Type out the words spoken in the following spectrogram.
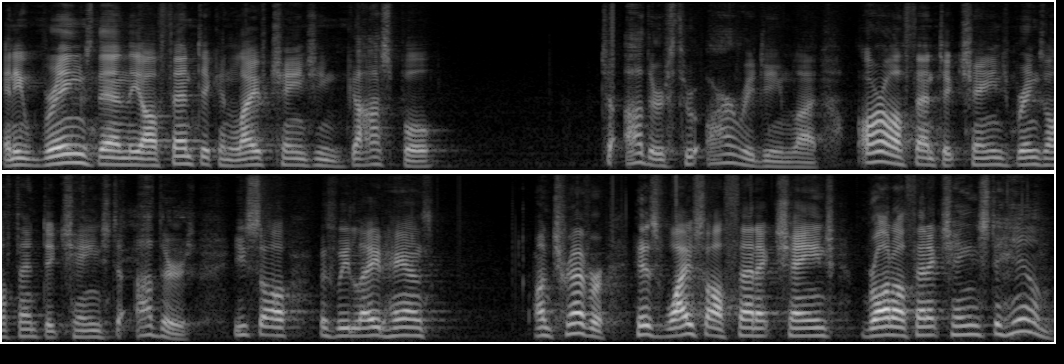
And he brings then the authentic and life changing gospel to others through our redeemed life. Our authentic change brings authentic change to others. You saw as we laid hands on Trevor, his wife's authentic change brought authentic change to him.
